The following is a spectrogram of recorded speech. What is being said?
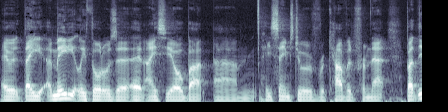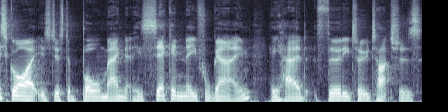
They immediately thought it was a, an ACL, but um, he seems to have recovered from that. But this guy is just a ball magnet. His second NEAFL game, he had 32 touches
